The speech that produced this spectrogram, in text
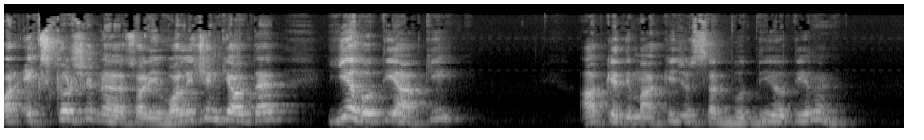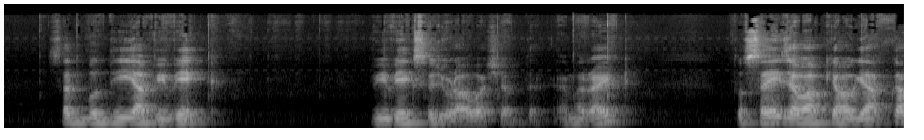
और एक्सकर्शन सॉरी वॉल्यूशन क्या होता है? ये होती है आपकी, आपके दिमाग की जो सद्बुद्धि होती है ना, सद्बुद्धि या विवेक। विवेक से जुड़ा हुआ शब्द है एम राइट तो सही जवाब क्या हो गया आपका?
